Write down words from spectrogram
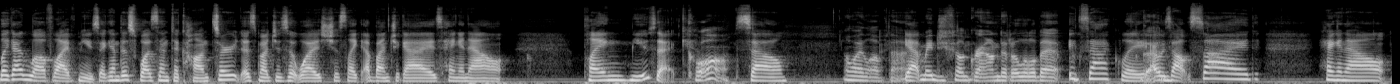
like I love live music and this wasn't a concert as much as it was just like a bunch of guys hanging out playing music. cool. So, Oh, I love that. Yeah. It made you feel grounded a little bit. exactly. I was outside hanging out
